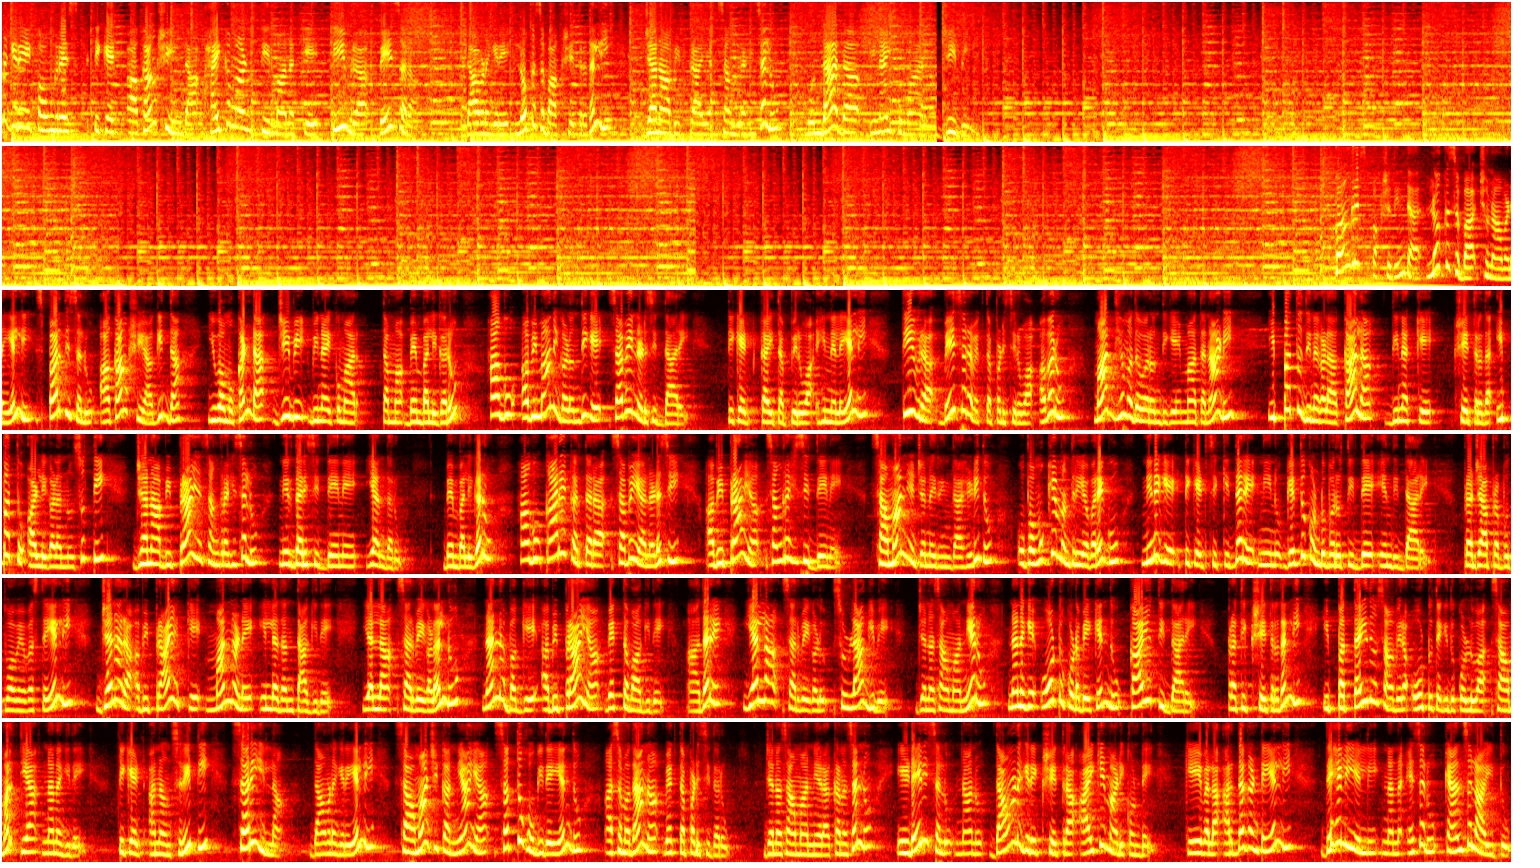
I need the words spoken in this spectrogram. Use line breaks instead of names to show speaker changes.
Davanagere Congress ticket ಆಕಾಂಕ್ಷಿಯಿಂದ high command ತೀರ್ಮಾನಕ್ಕೆ ತೀವ್ರ ಬೇಸರ. ದಾವಣಗೆರೆ ಲೋಕಸಭಾ ಕ್ಷೇತ್ರದಲ್ಲಿ ಜನಾಭಿಪ್ರಾಯ ಸಂಗ್ರಹಿಸಲು ಮುಂದಾದ ವಿನಯ್ ಕುಮಾರ್, ಜಿಬಿ. ಪಕ್ಷದಿಂದ ಲೋಕಸಭಾ ಚುನಾವಣೆಯಲ್ಲಿ ಸ್ಪರ್ಧಿಸಲು ಆಕಾಂಕ್ಷಿಯಾಗಿದ್ದ ಯುವ ಮುಖಂಡ ಜಿಬಿ ವಿನಯ್ ಕುಮಾರ್ ತಮ್ಮ ಬೆಂಬಲಿಗರು ಹಾಗೂ ಅಭಿಮಾನಿಗಳೊಂದಿಗೆ ಸಭೆ ನಡೆಸಿದ್ದಾರೆ. ಟಿಕೆಟ್ ಕೈತಪ್ಪಿರುವ ಹಿನ್ನೆಲೆಯಲ್ಲಿ ತೀವ್ರ ಬೇಸರ ವ್ಯಕ್ತಪಡಿಸಿರುವ ಅವರು ಮಾಧ್ಯಮದವರೊಂದಿಗೆ ಮಾತನಾಡಿ, ಇಪ್ಪತ್ತು ದಿನಗಳ ಕಾಲ ದಿನಕ್ಕೆ ಕ್ಷೇತ್ರದ ಇಪ್ಪತ್ತು ಹಳ್ಳಿಗಳನ್ನು ಸುತ್ತಿ ಜನಾಭಿಪ್ರಾಯ ಸಂಗ್ರಹಿಸಲು ನಿರ್ಧರಿಸಿದ್ದೇನೆ ಎಂದರು. ಬೆಂಬಲಿಗರು ಹಾಗೂ ಕಾರ್ಯಕರ್ತರ ಸಭೆಯ ನಡೆಸಿ ಅಭಿಪ್ರಾಯ ಸಂಗ್ರಹಿಸಿದ್ದೇನೆ. ಸಾಮಾನ್ಯ ಜನರಿಂದ ಹಿಡಿದು ಉಪಮುಖ್ಯಮಂತ್ರಿಯವರೆಗೂ ನಿನಗೆ ಟಿಕೆಟ್ ಸಿಕ್ಕಿದ್ದರೆ ನೀನು ಗೆದ್ದುಕೊಂಡು ಬರುತ್ತಿದ್ದೆ ಎಂದಿದ್ದಾರೆ. ಪ್ರಜಾಪ್ರಭುತ್ವ ವ್ಯವಸ್ಥೆಯಲ್ಲಿ ಜನರ ಅಭಿಪ್ರಾಯಕ್ಕೆ ಮನ್ನಣೆ ಇಲ್ಲದಂತಾಗಿದೆ. ಎಲ್ಲ ಸರ್ವೆಗಳಲ್ಲೂ ನನ್ನ ಬಗ್ಗೆ ಅಭಿಪ್ರಾಯ ವ್ಯಕ್ತವಾಗಿದೆ. ಆದರೆ ಎಲ್ಲ ಸರ್ವೆಗಳು ಸುಳ್ಳಾಗಿವೆ. ಜನಸಾಮಾನ್ಯರು ನನಗೆ ಓಟು ಕೊಡಬೇಕೆಂದು ಕಾಯುತ್ತಿದ್ದಾರೆ. ಪ್ರತಿ ಕ್ಷೇತ್ರದಲ್ಲಿ ಇಪ್ಪತ್ತೈದು ಸಾವಿರ ಓಟು ತೆಗೆದುಕೊಳ್ಳುವ ಸಾಮರ್ಥ್ಯ ನನಗಿದೆ. ಟಿಕೆಟ್ ಅನೌನ್ಸ್ ರೀತಿ ಸರಿಯಿಲ್ಲ. ದಾವಣಗೆರೆಯಲ್ಲಿ ಸಾಮಾಜಿಕ ನ್ಯಾಯ ಸತ್ತು ಹೋಗಿದೆ ಎಂದು ಅಸಮಾಧಾನ ವ್ಯಕ್ತಪಡಿಸಿದರು. ಜನಸಾಮಾನ್ಯರ ಕನಸನ್ನು ಈಡೇರಿಸಲು ನಾನು ದಾವಣಗೆರೆ ಕ್ಷೇತ್ರ ಆಯ್ಕೆ ಮಾಡಿಕೊಂಡೆ. ಕೇವಲ ಅರ್ಧ ಗಂಟೆಯಲ್ಲಿ ದೆಹಲಿಯಲ್ಲಿ ನನ್ನ ಹೆಸರು ಕ್ಯಾನ್ಸಲ್ ಆಯಿತು.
